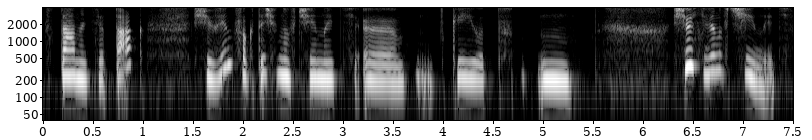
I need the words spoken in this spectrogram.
станеться так, що він фактично вчинить е, такий от м, щось він вчинить.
